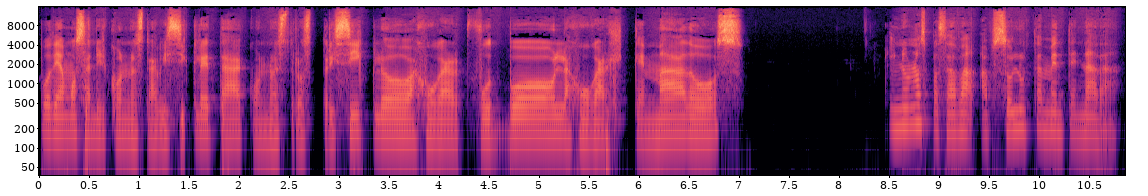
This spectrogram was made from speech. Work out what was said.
Podíamos salir con nuestra bicicleta, con nuestro triciclo, a jugar fútbol, a jugar quemados. Y no nos pasaba absolutamente nada.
